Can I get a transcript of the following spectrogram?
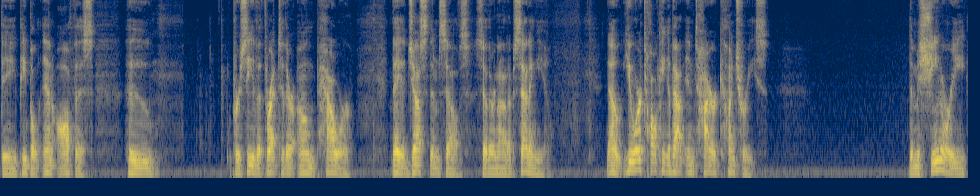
the people in office who perceive a threat to their own power, they adjust themselves so they're not upsetting you. No, you are talking about entire countries. The machinery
